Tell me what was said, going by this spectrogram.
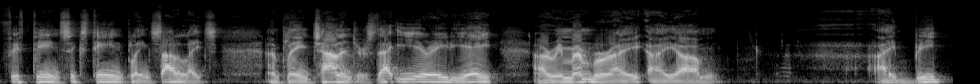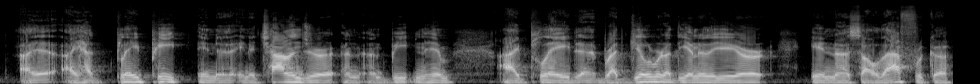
15, 16, playing satellites and playing challengers. That year, '88, I remember I I um, I beat. I, I had played Pete in a, in a challenger and, and beaten him. I played uh, Brad Gilbert at the end of the year in uh, South Africa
